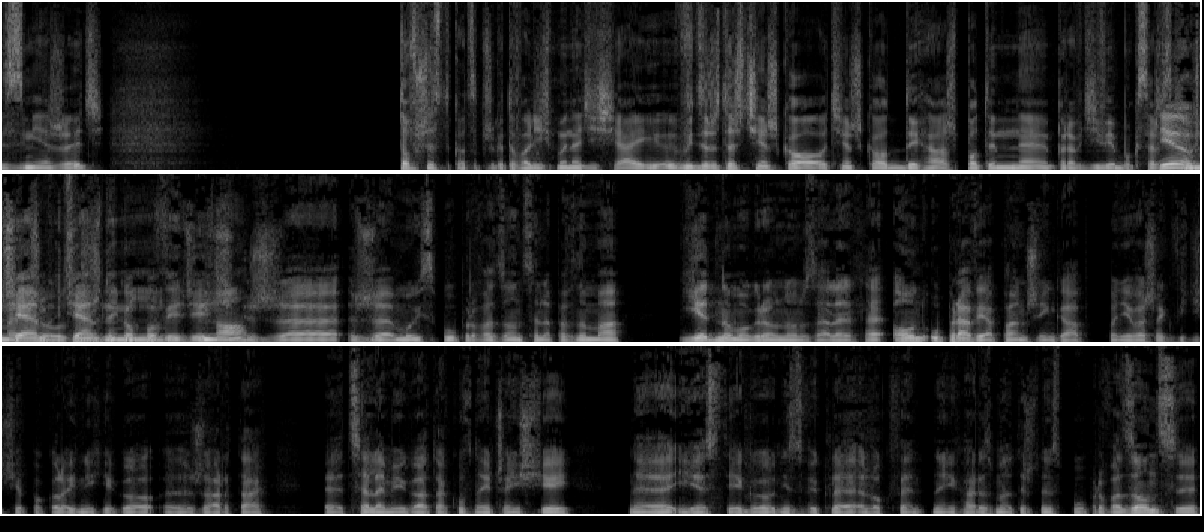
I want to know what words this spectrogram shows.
zmierzyć. To wszystko, co przygotowaliśmy na dzisiaj. Widzę, że też ciężko, ciężko oddychasz po tym e, prawdziwie bokserskim Nie no, chciałem, meczu. Chciałem różnymi... tylko powiedzieć, no. że, że mój współprowadzący na pewno ma jedną ogromną zaletę. On uprawia punching up, ponieważ jak widzicie po kolejnych jego e, żartach, e, celem jego ataków najczęściej jest jego niezwykle elokwentny i charyzmatyczny współprowadzący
